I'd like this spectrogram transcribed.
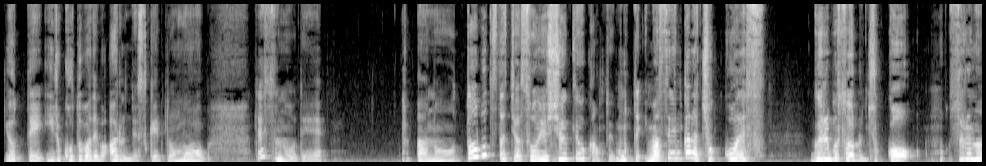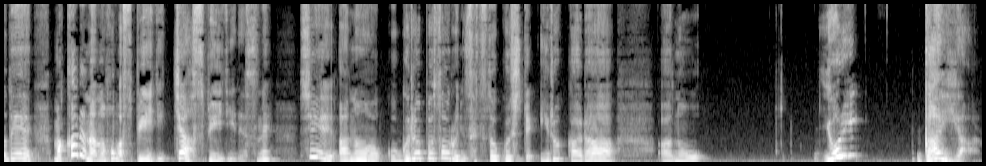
よっている言葉ではあるんですけれども、ですので、あの、動物たちはそういう宗教観という持っていませんから直行です。グループソウルに直行するので、まあ、彼らの方がスピーディーっちゃスピーディーですね。し、あの、こうグループソウルに接続しているから、あの、よりガイア、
